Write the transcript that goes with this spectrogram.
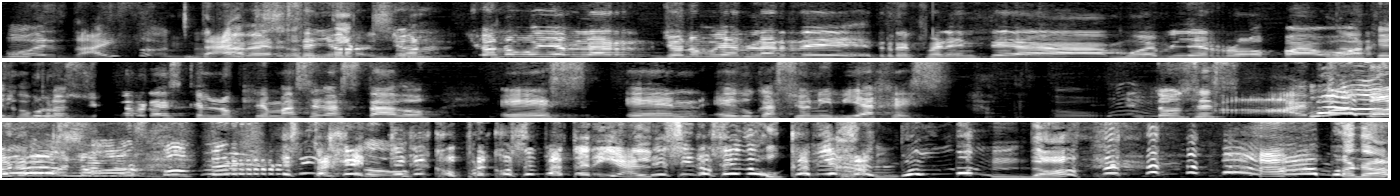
Oh, es Dyson. ¿no? A ver, señor, yo, yo no voy a hablar, yo no voy a hablar de referente a muebles, ropa o No, ¿qué artículos. Yo la verdad es que en lo que más he gastado es en educación y viajes. Entonces, ¡Vámonos! No, no, Esta gente que compra cosas materiales y nos educa viajando al mundo. ¡Vámonos!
